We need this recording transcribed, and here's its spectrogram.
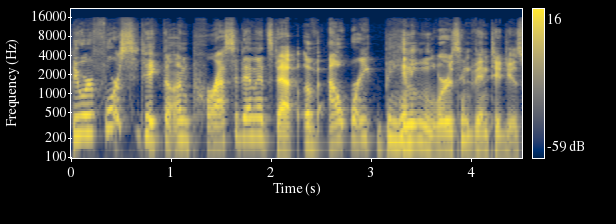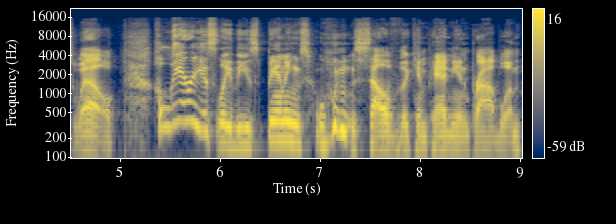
they were forced to take the unprecedented step of outright banning Lurrus in Vintage as well. Hilariously, these bannings wouldn't solve the companion problem.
